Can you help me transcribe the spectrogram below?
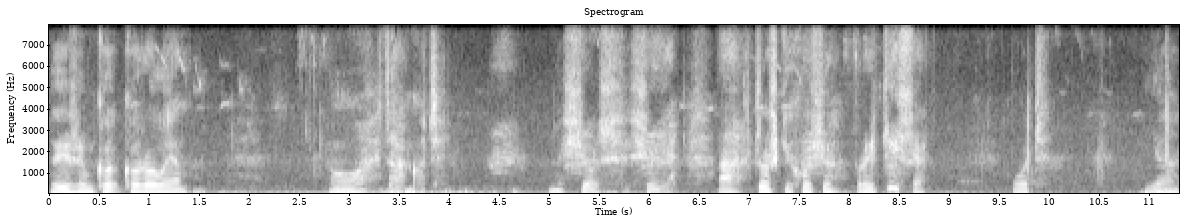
рижим ко- королем. О, так от. Ну що ж, що я? А, трошки хочу пройтися. От я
